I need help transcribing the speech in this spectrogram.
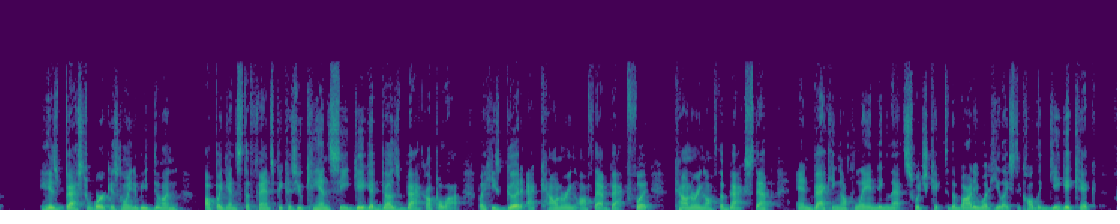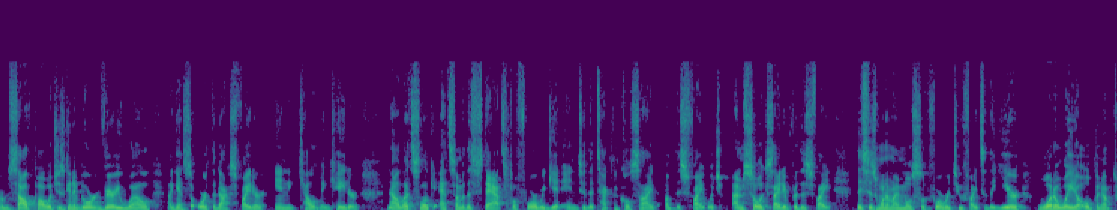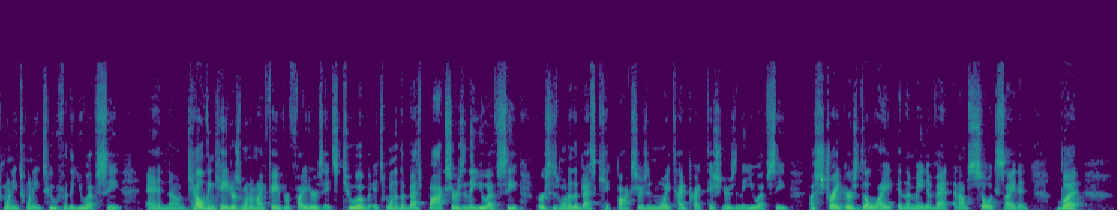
his best work is going to be done up against the fence because you can see Giga does back up a lot, but he's good at countering off that back foot, countering off the back step, and backing up, landing that switch kick to the body, what he likes to call the Giga kick, from Southpaw, which is going to work very well against the orthodox fighter in Kelvin Kattar. Now, let's look at some of the stats before we get into the technical side of this fight, which I'm so excited for this fight. This is one of my most look forward to fights of the year. What a way to open up 2022 for the UFC. And um, Kelvin Kattar is one of my favorite fighters. It's two of it's one of the best boxers in the UFC versus one of the best kickboxers and Muay Thai practitioners in the UFC. A striker's delight in the main event, and I'm so excited. But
